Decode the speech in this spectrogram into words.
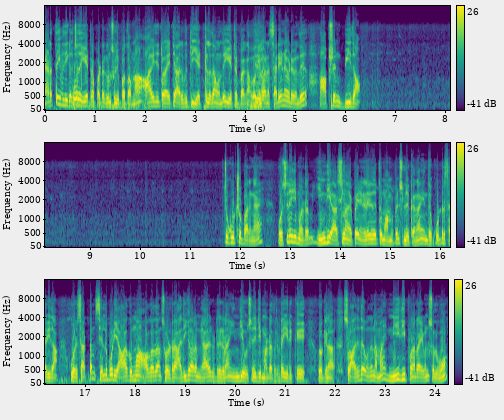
நடத்தை விதிகள் எப்போது இயற்றப்பட்டிருக்குன்னு சொல்லி பார்த்தோம்னா ஆயிரத்தி தொள்ளாயிரத்தி அறுபத்தி எட்டில் தான் வந்து இயற்றிருப்பாங்க. இதுக்கான சரியான விடை வந்து ஆப்ஷன் பி தான். கூற்று கூற்று பாருங்க. உச்சநீதிமன்றம் இந்திய அரசியலமைப்பை நிலைநிறுத்தும் அமைப்புன்னு சொல்லியிருக்காங்க. இந்த கூற்று சரிதான். ஒரு சட்டம் செல்லுபடி ஆகுமா ஆகாதான்னு சொல்கிற அதிகாரம் யாருக்கிட்ட இருக்குன்னா இந்திய உச்சநீதிமன்றத்துக்கிட்ட இருக்குது ஓகேங்களா ஸோ அதுதான் வந்து நம்ம நீதி புனராய்வுன்னு சொல்லுவோம்.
